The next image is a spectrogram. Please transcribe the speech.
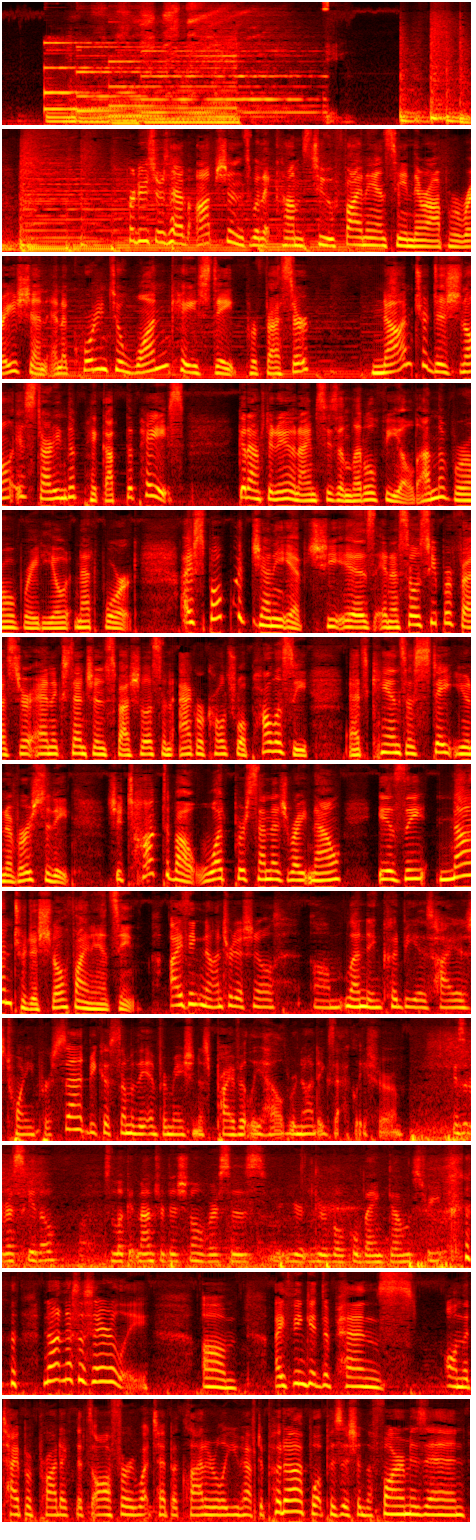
Producers have options when it comes to financing their operation, and according to one K State professor, non traditional is starting to pick up the pace. Good afternoon. I'm Susan Littlefield on the Rural Radio Network. I spoke with Jenny Ifft. She is an associate professor and extension specialist in agricultural policy at Kansas State University. She talked about what percentage right now is the non-traditional financing. I think non-traditional um, lending could be as high as 20% because some of the information is privately held. We're not exactly sure. Is it risky though to look at non-traditional versus your, your local bank down the street? Not necessarily. Um, I think it depends on the type of product that's offered, what type of collateral you have to put up, what position the farm is in.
